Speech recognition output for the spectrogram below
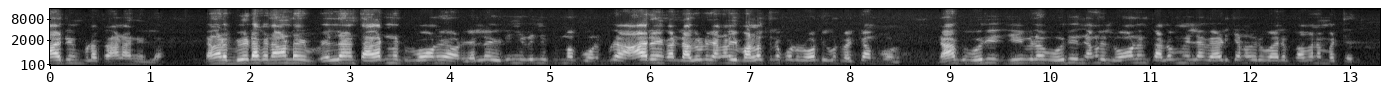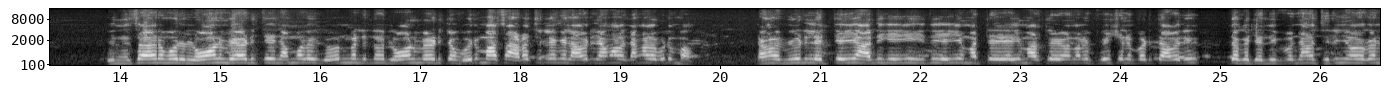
ആരും ഇവിടെ കാണാനില്ല. ഞങ്ങളുടെ വീടൊക്കെ ഞങ്ങളുടെ എല്ലാം തകർന്നിട്ട് പോകണതാണ് എല്ലാം ഇടിഞ്ഞിടിഞ്ഞ് ചുമ്മാ പോകണം ഇവിടെ ആരെയും കണ്ട അതുകൊണ്ട് ഞങ്ങൾ ഈ വള്ളത്തിനെ കൊണ്ട് റോട്ടിൽ കൊണ്ട് വയ്ക്കാൻ പോകണം ഞങ്ങൾക്ക് ഒരു ജീവിതം ഒരു ഞങ്ങൾ ലോണും കടവും എല്ലാം മേടിക്കണം ഒരു വരെ ഭവനം വെച്ചത്. ഈ നിസ്സാരം ഒരു ലോൺ മേടിച്ച് നമ്മൾ ഗവൺമെന്റിൽ നിന്ന് ലോൺ മേടിച്ച ഒരു മാസം അടച്ചില്ലെങ്കിൽ അവർ ഞങ്ങൾ ഞങ്ങളെ വിടുമ്പോ ഞങ്ങളെ വീട്ടിലെറ്റ് ചെയ്യും അത് ചെയ്യും ഇത് ചെയ്യും മറ്റേ ചെയ്യും മറിച്ച് ചെയ്യും എന്ന് ഭീഷണിപ്പെടുത്തി അവർ ഇതൊക്കെ ചെയ്തു. ഇപ്പൊ ഞങ്ങൾ തിരിഞ്ഞു നോക്കാൻ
